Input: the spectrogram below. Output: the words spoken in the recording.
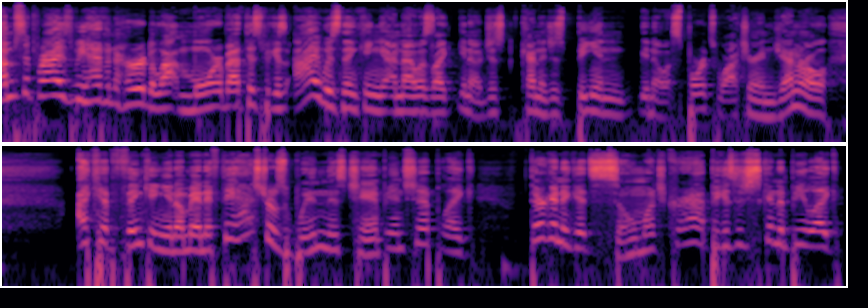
I'm surprised we haven't heard a lot more about this because I was thinking, and I was like, you know, just kind of just being, you know, a sports watcher in general. I kept thinking, you know, man, if the Astros win this championship, like, they're gonna get so much crap because it's just gonna be like,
